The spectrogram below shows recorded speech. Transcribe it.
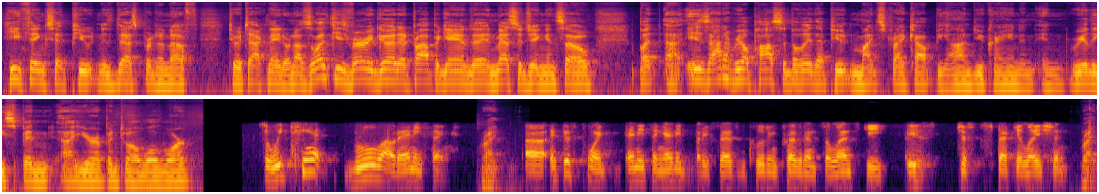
he thinks that Putin is desperate enough to attack NATO. Now Zelensky's very good at propaganda and messaging, and so, but uh, is that a real possibility that Putin might strike out beyond Ukraine and, and really spin uh, Europe into a world war? So we can't rule out anything. Right. Uh, at this point, anything anybody says, including President Zelensky, is just speculation. Right.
